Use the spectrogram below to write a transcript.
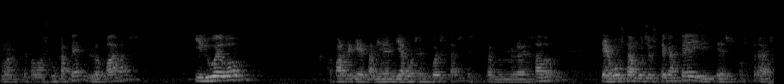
bueno, te tomas un café, lo pagas, y luego, aparte que también enviamos encuestas, que esto también me lo he dejado, te gusta mucho este café y dices, ostras,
